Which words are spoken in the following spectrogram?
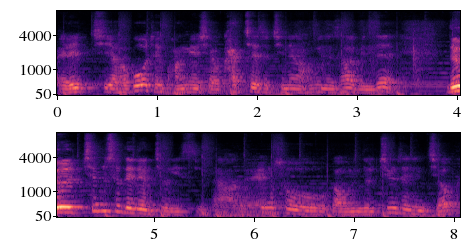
LH하고 저희 광명시하고 같이 해서 진행하고 있는 사업인데 늘 침수되는 지역이 있습니다. 아, 그 네. 홍수가 오면 늘 침수된 지역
